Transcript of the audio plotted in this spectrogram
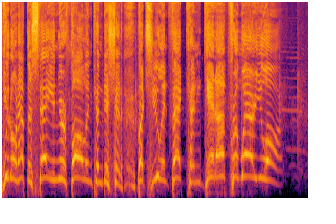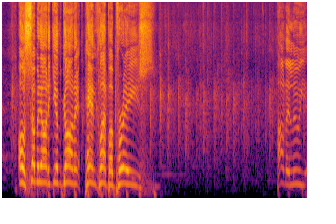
You don't have to stay in your fallen condition, but you, in fact, can get up from where you are. Oh, somebody ought to give God a hand clap of praise. Hallelujah.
